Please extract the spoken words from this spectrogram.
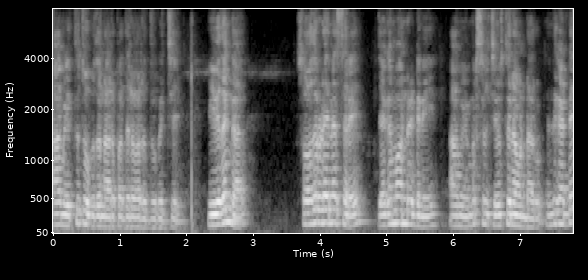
ఆమె ఎత్తు చూపుతున్నారు పెద్దల వరకు వచ్చి ఈ విధంగా సోదరుడైనా సరే జగన్మోహన్ రెడ్డిని ఆమె విమర్శలు చేస్తూనే ఉన్నారు ఎందుకంటే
